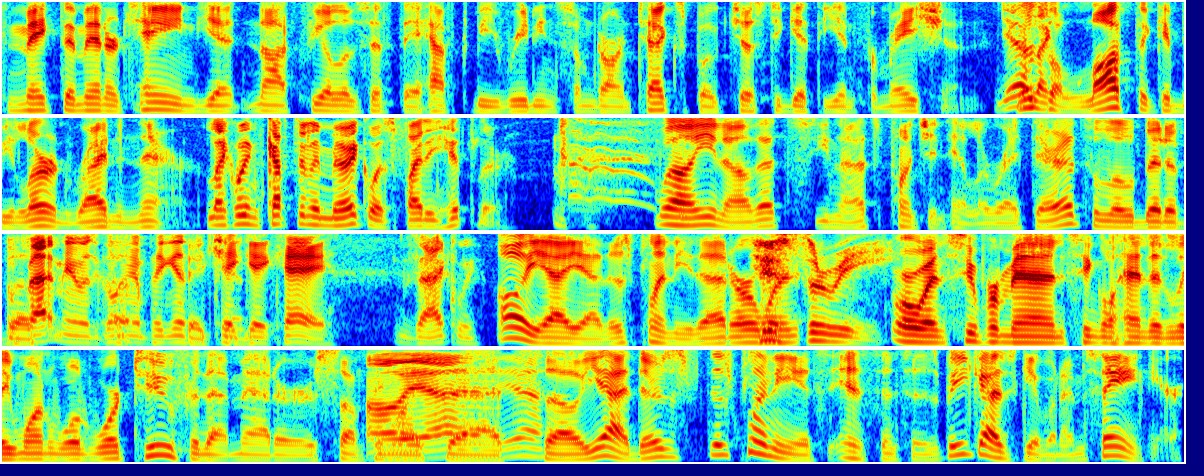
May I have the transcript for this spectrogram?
to make them entertained yet not feel as if they have to be reading some darn textbook just to get the information. Yeah, There's like- a lot that can be learned right in there. Like when Captain America was fighting Hitler. Well, you know, that's you know, that's punching Hitler right there. That's a little bit of a Batman was going uh, up against fiction. the KKK. Exactly. Oh yeah, yeah, there's plenty of that. Or when History. or when Superman single-handedly won World War II for that matter or something Oh, like yeah, that. yeah. So yeah, there's there's plenty of instances, but you guys get what I'm saying here.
